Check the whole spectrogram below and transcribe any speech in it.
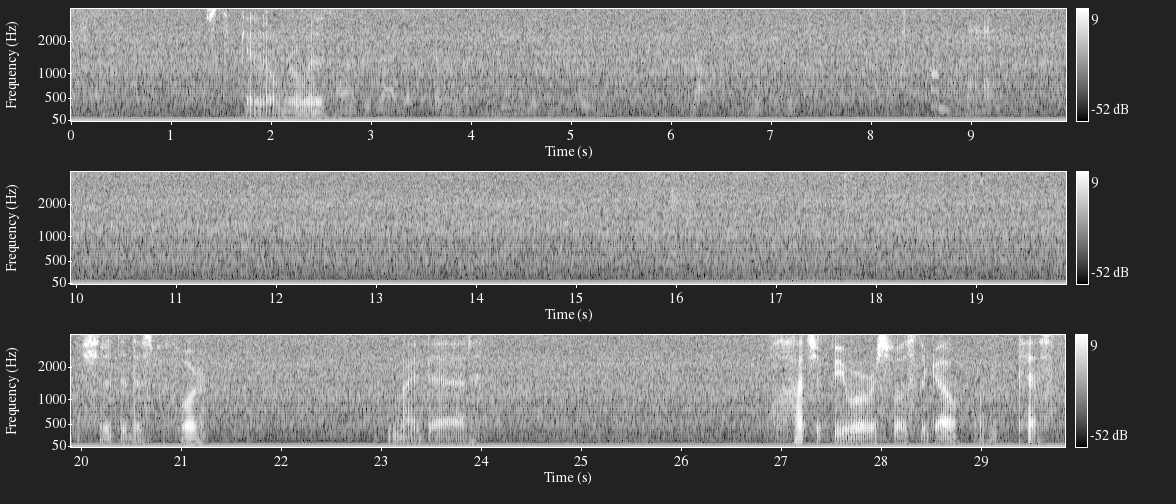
That should be where we're supposed to go. I'll be pissed.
